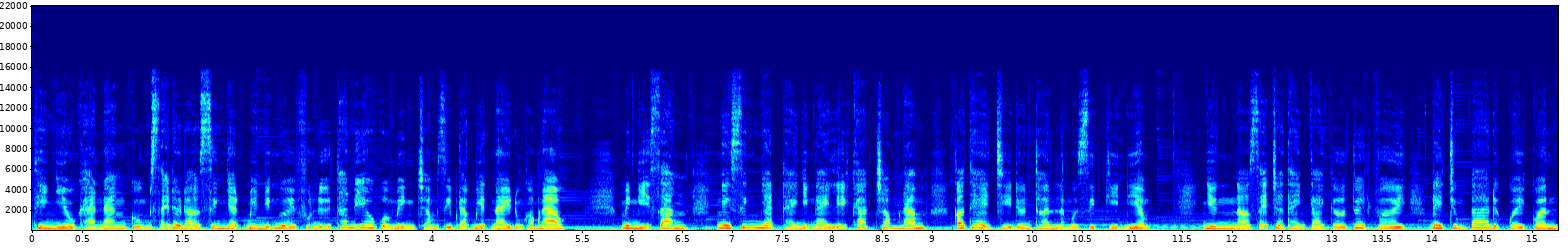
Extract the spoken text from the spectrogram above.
thì nhiều khả năng cũng sẽ được đón sinh nhật bên những người phụ nữ thân yêu của mình trong dịp đặc biệt này đúng không nào? Mình nghĩ rằng ngày sinh nhật hay những ngày lễ khác trong năm có thể chỉ đơn thuần là một dịp kỷ niệm. Nhưng nó sẽ trở thành cái cớ tuyệt vời để chúng ta được quây quần,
